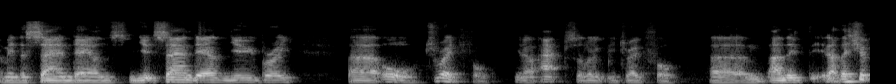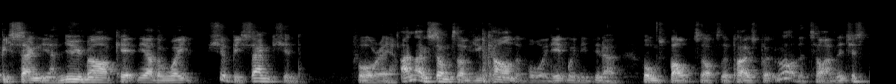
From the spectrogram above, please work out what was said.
I mean the Sandowns, New, Sandown, Newbury, uh, all dreadful. You know, absolutely dreadful. Um, and they, you know, they should be sanctioned. You know, Newmarket the other week should be sanctioned for it. Yeah. I know sometimes you can't avoid it when you, you know horse bolts off the post, but a lot of the time they just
